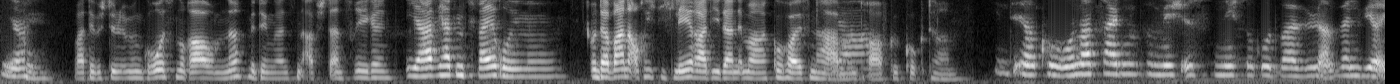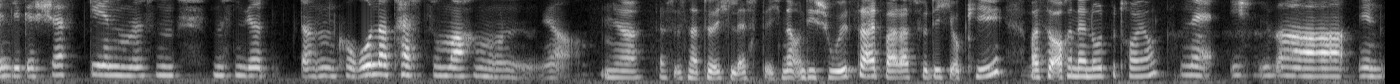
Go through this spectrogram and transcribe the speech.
Ja. Okay. Wart ihr bestimmt in einem großen Raum, ne? Mit den ganzen Abstandsregeln. Ja, wir hatten zwei Räume. Und da waren auch richtig Lehrer, die dann immer geholfen haben ja. und drauf geguckt haben. In der Corona-Zeit für mich ist nicht so gut, weil wenn wir in die Geschäft gehen müssen, müssen wir dann einen Corona-Test zu machen und ja. Ja, das ist natürlich lästig. Ne? Und die Schulzeit, war das für dich okay? Warst du auch in der Notbetreuung? Nee, ich war in,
